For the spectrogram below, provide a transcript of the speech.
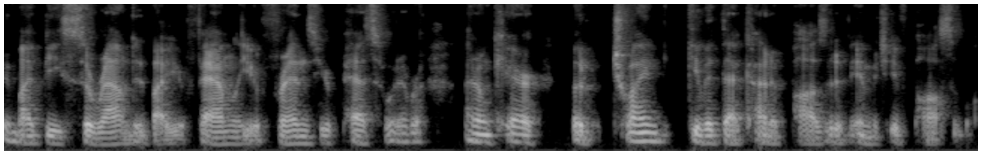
it might be surrounded by your family, your friends, your pets, whatever. I don't care, but try and give it that kind of positive image if possible.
